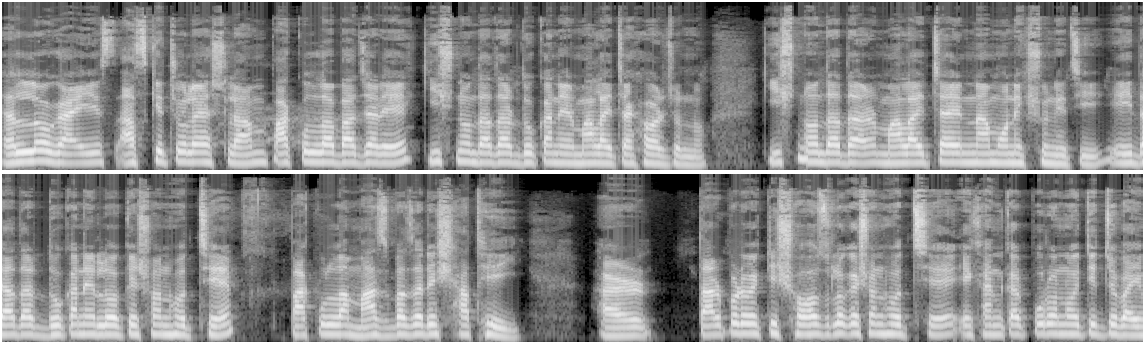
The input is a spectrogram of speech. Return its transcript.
হ্যালো গাইস আজকে চলে আসলাম পাকুল্লা বাজারে কৃষ্ণ দাদার দোকানের মালাই চা খাওয়ার জন্য। কৃষ্ণ দাদার মালাই চায়ের নাম অনেক শুনেছি। এই দাদার দোকানের লোকেশন হচ্ছে পাকুল্লা মাছ বাজারের সাথেই। আর তারপরেও একটি সহজ লোকেশন হচ্ছে এখানকার পুরনো ঐতিহ্যবাহী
